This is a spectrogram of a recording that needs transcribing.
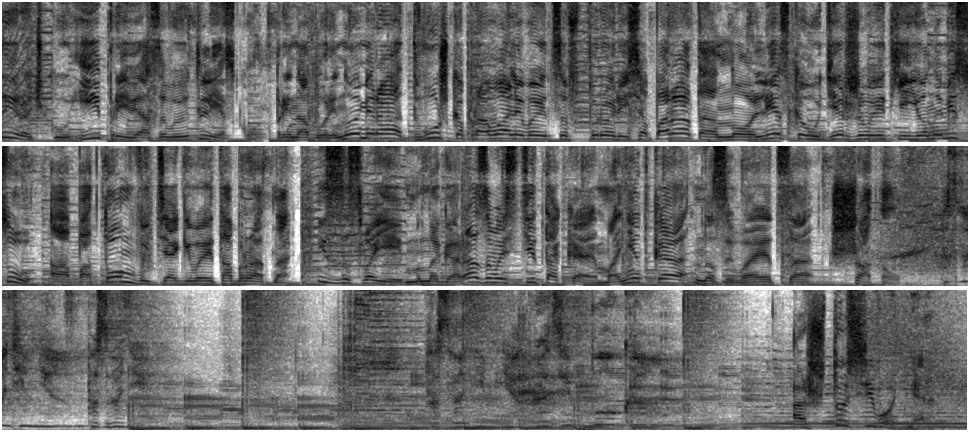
дырочку и привязывают леску. При наборе номера двушка проваливается в прорезь аппарата, но леска удерживает ее на весу, а потом вытягивает обратно. Из-за своей многоразовости такая монетка называется шаттл. Позвони мне, позвони. Позвони мне, ради бога. А что сегодня?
